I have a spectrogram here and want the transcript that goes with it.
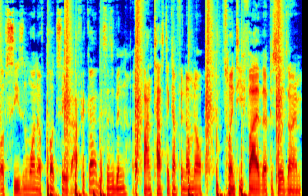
of season one of Pod Save Africa. This has been a fantastic and phenomenal 25 episodes, and I'm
